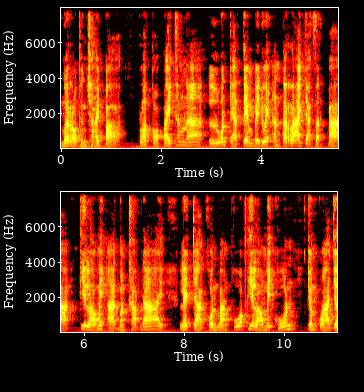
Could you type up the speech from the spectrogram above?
เมื่อเราถึงชายป่า เพราะต่อไปข้างหน้าล้วนแต่เต็มไปด้วยอันตรายจากสัตว์ป่าที่เราไม่อาจบังคับได้ และจากคนบางพวกที่เราไม่คุ้น จนกว่าจะ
